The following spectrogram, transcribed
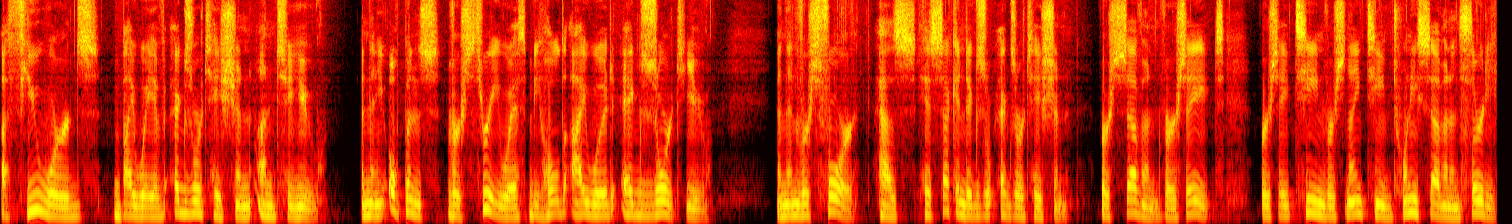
a few words by way of exhortation unto you. And then he opens verse 3 with, Behold, I would exhort you. And then verse 4 has his second ex- exhortation. Verse 7, verse 8, verse 18, verse 19, 27, and 30.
